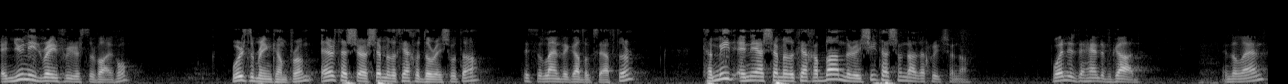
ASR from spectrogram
and you need rain for your survival. Where's the rain come from? This is the land that God looks after. Tamid Hashem. When is the hand of God in the land?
